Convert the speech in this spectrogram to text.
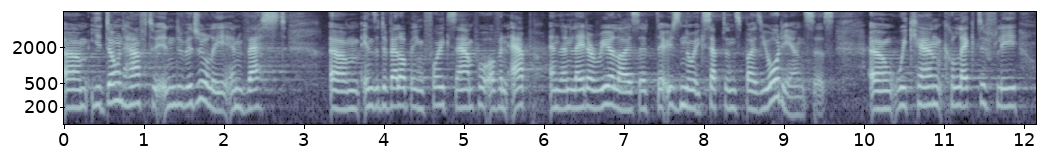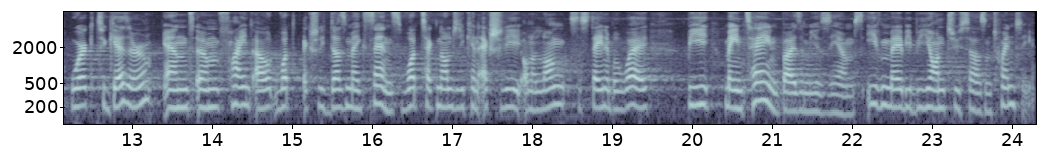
um, you don't have to individually invest um, in the developing, for example, of an app and then later realize that there is no acceptance by the audiences. Um, we can collectively work together and um, find out what actually does make sense, what technology can actually, on a long, sustainable way, be maintained by the museums, even maybe beyond 2020.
